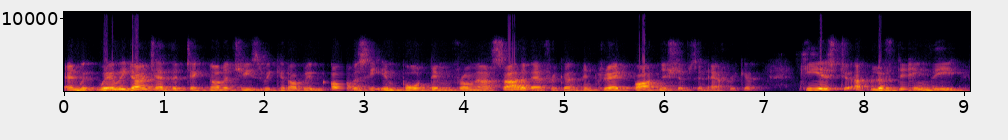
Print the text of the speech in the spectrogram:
And where we don't have the technologies, we can obviously import them from outside of Africa and create partnerships in Africa. Key is to uplifting the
